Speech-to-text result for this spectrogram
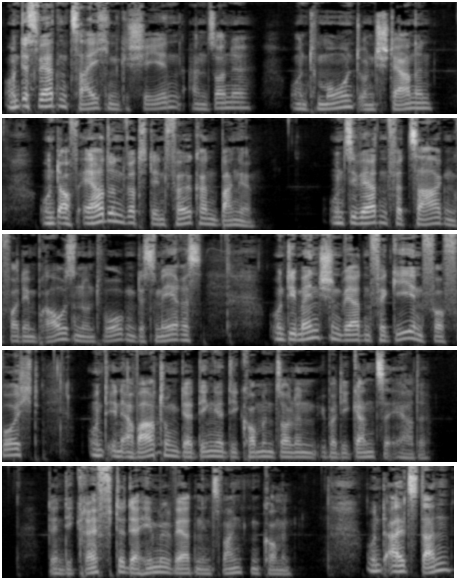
Und es werden Zeichen geschehen an Sonne und Mond und Sternen, und auf Erden wird den Völkern bange, und sie werden verzagen vor dem Brausen und Wogen des Meeres, und die Menschen werden vergehen vor Furcht und in Erwartung der Dinge, die kommen sollen über die ganze Erde denn die Kräfte der Himmel werden ins Wanken kommen. Und alsdann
